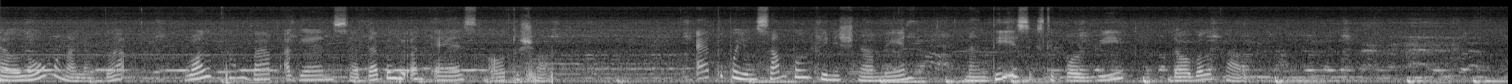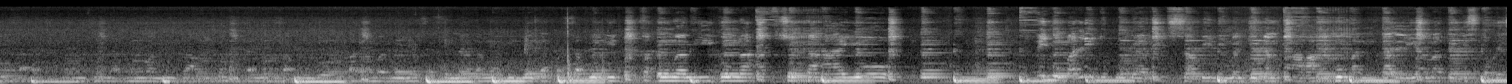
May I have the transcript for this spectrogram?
Hello mga langga! Welcome back again sa W&S Auto Shop. Ito po yung sample finish namin ng DE64V Double Cab. sa bukid sa kong amigo nga aksyon kaayo ay mo balik ko garit sa piliman yun ang kaha Bupandalya makikistorya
